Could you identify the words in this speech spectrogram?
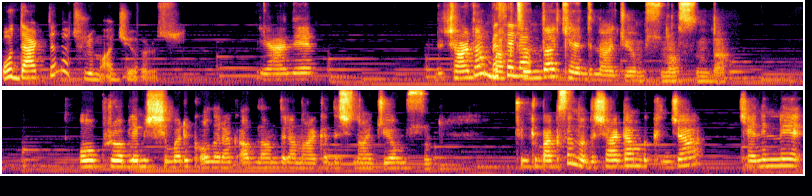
O dertten ötürü mü acıyoruz? Yani dışarıdan Mesela... baktığında kendine acıyor musun aslında? O problemi şımarık olarak adlandıran arkadaşına acıyor musun? Çünkü baksana dışarıdan bakınca kendini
